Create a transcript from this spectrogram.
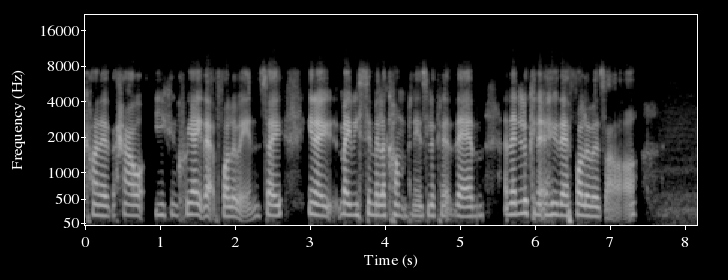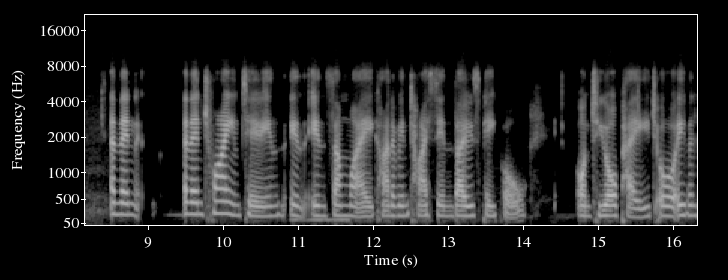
kind of how you can create that following. So, you know, maybe similar companies looking at them and then looking at who their followers are and then and then trying to in, in in some way kind of enticing those people onto your page or even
